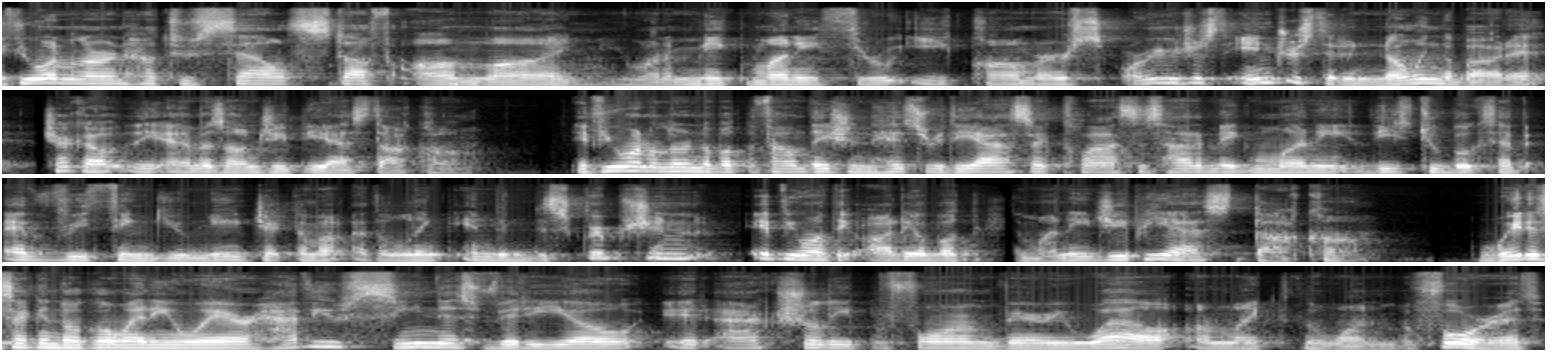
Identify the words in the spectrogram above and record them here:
If you want to learn how to sell stuff online, you want to make money through e-commerce, or you're just interested in knowing about it, check out the AmazonGPS.com. If you want to learn about the foundation, the history, the asset classes, how to make money, these two books have everything you need. Check them out at the link in the description. If you want the audiobook, themoneygps.com. Wait a second, don't go anywhere. Have you seen this video? It actually performed very well, unlike the one before it.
